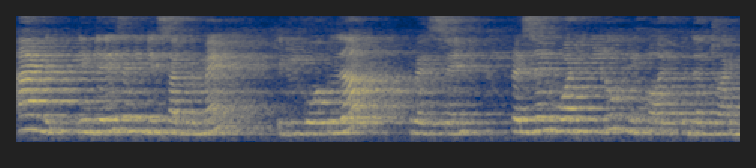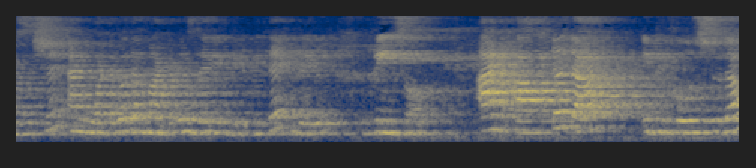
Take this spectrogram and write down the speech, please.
And if there is any disagreement it will go to the president. President what he will do? He will call to the joint session and whatever the matter is there between them they will resolve. And after that it goes to the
